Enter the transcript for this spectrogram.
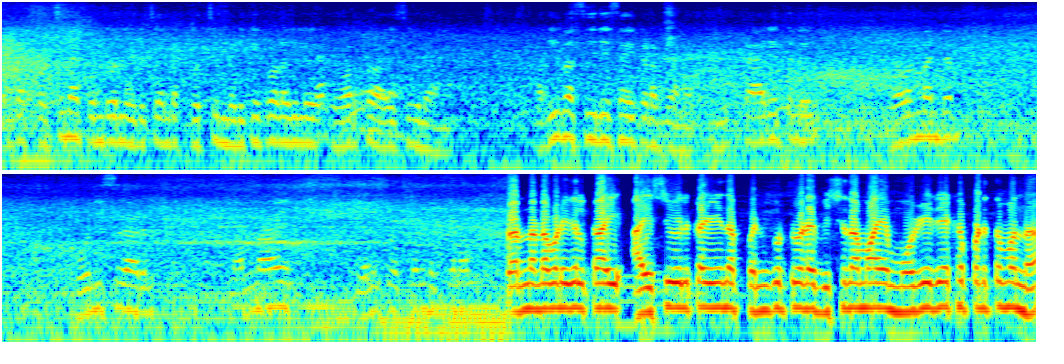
എന്റെ കൊച്ചിനെ കൊണ്ടുവന്ന് ഇടിച്ച് എന്റെ കൊച്ചി മെഡിക്കൽ കോളേജിൽ ഓർത്തോ ഐ സിയിലാണ് അതീവ സീരിയസ് ആയി കിടക്കുകയാണ് ഈ കാര്യത്തിൽ ഗവൺമെന്റും പോലീസുകാരും നന്നായി എനിക്കൊപ്പം നിൽക്കണം. തുടർ നടപടികൾക്കായി ഐ സിയുവിൽ കഴിയുന്ന പെൺകുട്ടിയുടെ വിശദമായ മൊഴി രേഖപ്പെടുത്തുമെന്ന്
